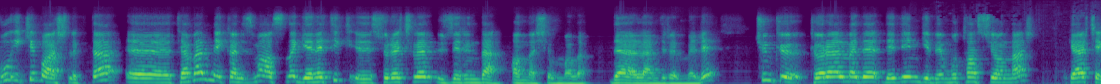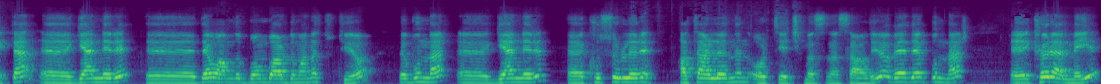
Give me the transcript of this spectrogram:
bu iki başlıkta e, temel mekanizma aslında genetik e, süreçler üzerinden anlaşılmalı, değerlendirilmeli. Çünkü körelmede dediğim gibi mutasyonlar gerçekten e, genleri e, devamlı bombardımana tutuyor ve bunlar e, genlerin e, kusurları, hatarlarının ortaya çıkmasına sağlıyor ve de bunlar e, körelmeyi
